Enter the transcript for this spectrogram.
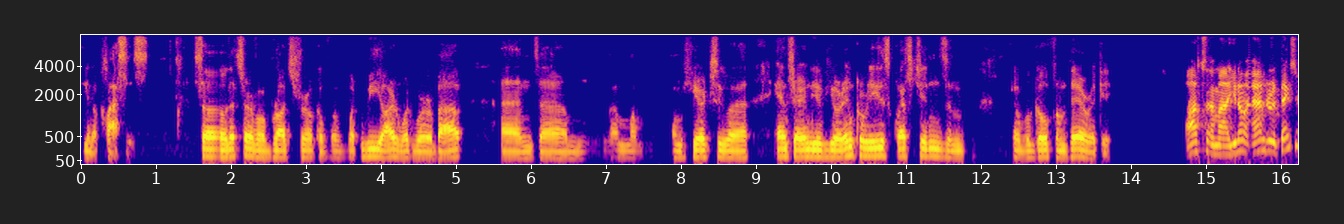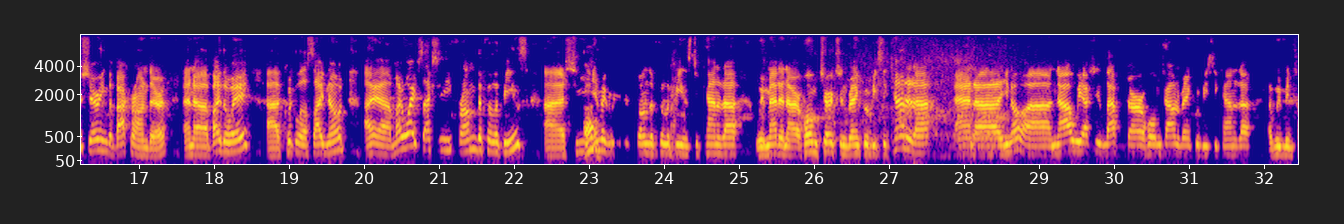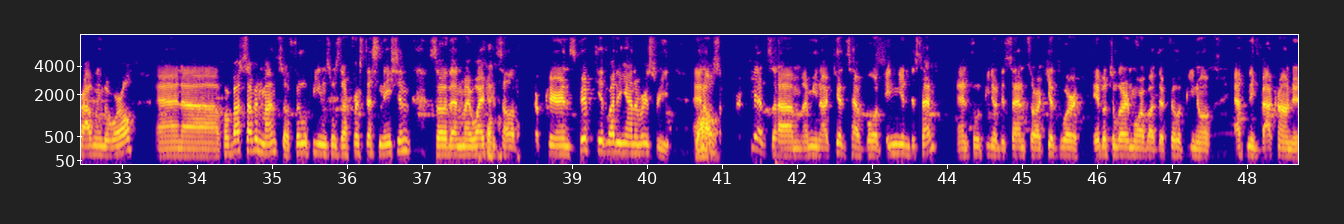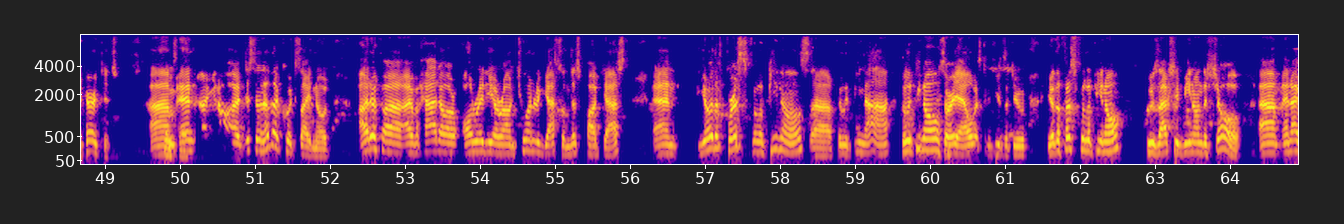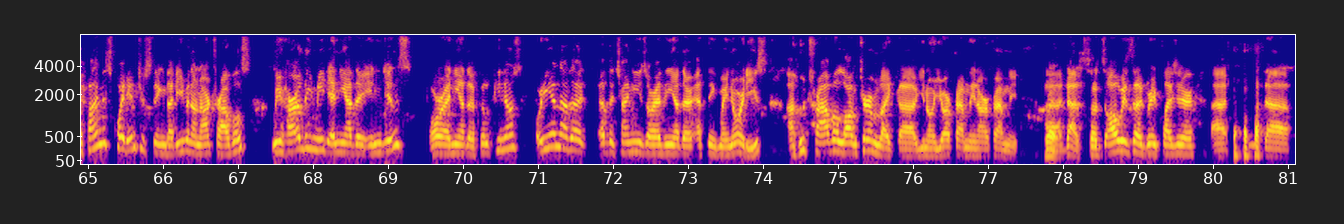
you know classes. So that's sort of a broad stroke of, of what we are and what we're about. And um, I'm, I'm here to uh, answer any of your inquiries, questions, and, and we'll go from there, Ricky. Awesome. Uh, you know, Andrew, thanks for sharing the background there. And uh, by the way, uh, quick little side note: I, uh, my wife's actually from the Philippines. Uh, she oh. immigrated from the Philippines to Canada. We met in our home church in Vancouver, BC, Canada. And uh, you know, now we actually left our hometown of Vancouver, BC, Canada, and we've been traveling the world. And for about seven months, so Philippines was our first destination. So then my wife could celebrate her parents' 50th wedding anniversary, and also our kids. Um, I mean, our kids have both Indian descent and Filipino descent. So our kids were able to learn more about their Filipino ethnic background and heritage. Um, and uh, you know, uh, just another quick side note: out of uh, I've had already around 200 guests on this podcast, and you're the first Filipinos, uh, Filipina, Filipino. Sorry, I always confuse the two. You're the first Filipino who's actually been on the show. Um, and I find this quite interesting that even on our travels, we hardly meet any other Indians or any other Filipinos or even other other Chinese or any other ethnic minorities uh, who travel long term, like uh, you know your family and our family. right. does. So it's always a great pleasure. Uh,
